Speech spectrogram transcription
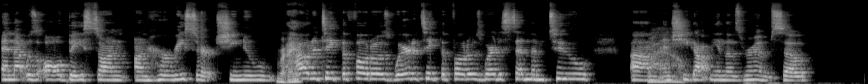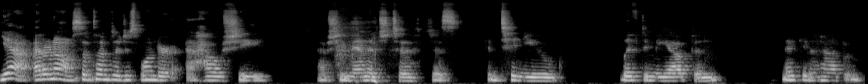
and that was all based on on her research. She knew Right. how to take the photos, where to take the photos, where to send them to, um, and she got me in those rooms. So, yeah, I don't know. Sometimes I just wonder how she how she managed to just continue lifting me up and making it happen.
